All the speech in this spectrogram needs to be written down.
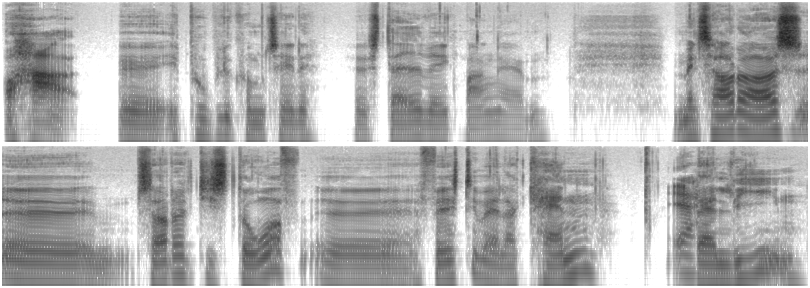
og har øh, et publikum til det, øh, stadigvæk mange af dem. Men så er der også øh, så er der de store øh, festivaler, Cannes, ja. Berlin,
